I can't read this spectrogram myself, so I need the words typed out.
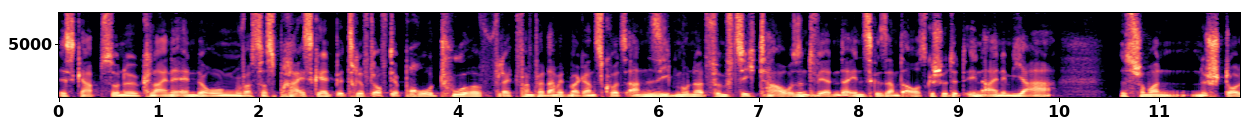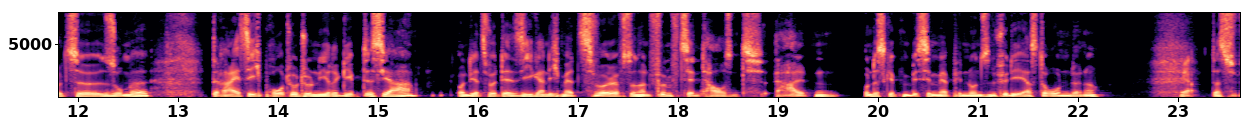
Es gab so eine kleine Änderung, was das Preisgeld betrifft auf der Pro Tour. Vielleicht fangen wir damit mal ganz kurz an. 750.000 werden da insgesamt ausgeschüttet in einem Jahr. Das ist schon mal eine stolze Summe. 30 Proto-Turniere gibt es ja. Und jetzt wird der Sieger nicht mehr 12, sondern 15.000 erhalten. Und es gibt ein bisschen mehr Penunzen für die erste Runde, ne? Ja. Das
